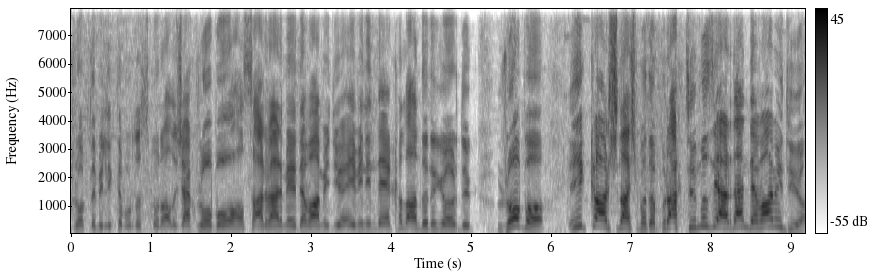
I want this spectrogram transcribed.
Krok'la birlikte burada skoru alacak. Robo hasar vermeye devam ediyor. Evinin de yakalandığını gördük. Robo ilk karşılaşmada bıraktığımız yerden devam ediyor.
